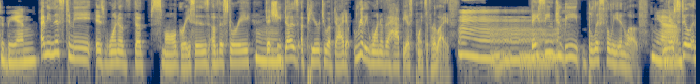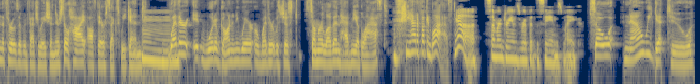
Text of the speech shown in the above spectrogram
to be in. I mean, this to me is one of the small graces of the story mm. that she does appear to have died at really one of the happiest points of her life. Mm. They seem to be blissfully in love. Yeah. I mean, they're still in the throes of infatuation. They're still high off their sex weekend. Mm. Whether it would have gone anywhere or whether it was just summer lovin' had me a blast, she had a fucking blast. Yeah. Summer dreams rip at the seams, Mike. So now we get to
